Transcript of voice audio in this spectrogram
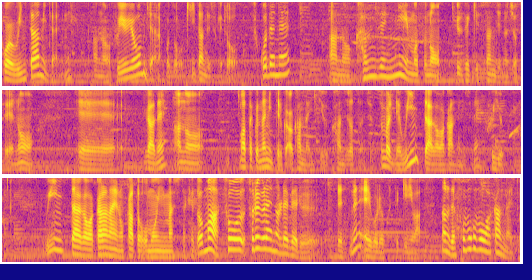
for winter?」みたいなね。あの冬用？みたいなことを聞いたんですけどそこでねあの完全にもうそのウズベキスタン人の女性の、えー、がねあの全く何言ってるか分かんないっていう感じだったんですよ。つまりねウィンターが分かんないですね冬。ウィンターが分からないのかと思いましたけどまあそうそれぐらいのレベルですね英語力的には。なのでほぼほぼ分かんないと。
